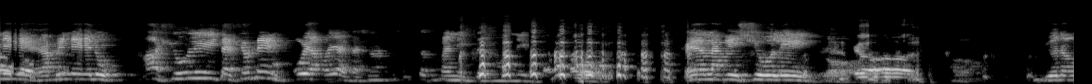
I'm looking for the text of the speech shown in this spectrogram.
ni, sabi ni Edu, ah, Shuli, that's your name. Kuya, kuya, that's not, that's my name, that's my name. Oh. Kaya laki Shuli. Oh. Yun. Oh. Yun ang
